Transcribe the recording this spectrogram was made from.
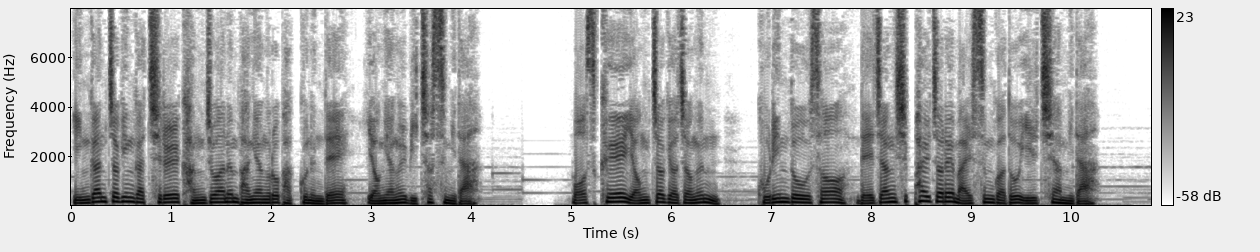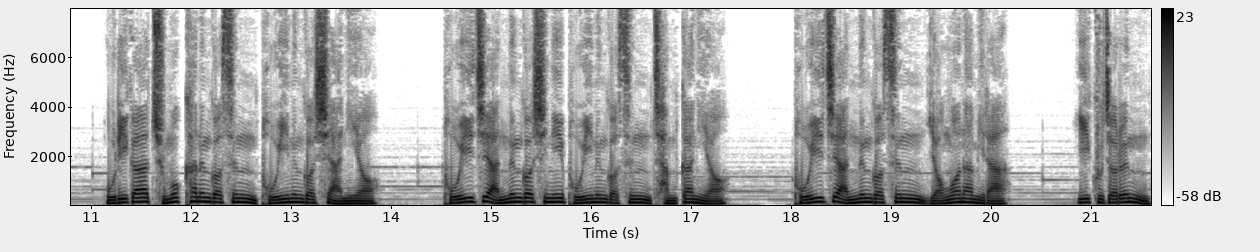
인간적인 가치를 강조하는 방향으로 바꾸는데 영향을 미쳤습니다. 머스크의 영적 여정은 고린도우서 4장 18절의 말씀과도 일치합니다. 우리가 주목하는 것은 보이는 것이 아니요 보이지 않는 것이니 보이는 것은 잠깐이요 보이지 않는 것은 영원함이라. 이 구절은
